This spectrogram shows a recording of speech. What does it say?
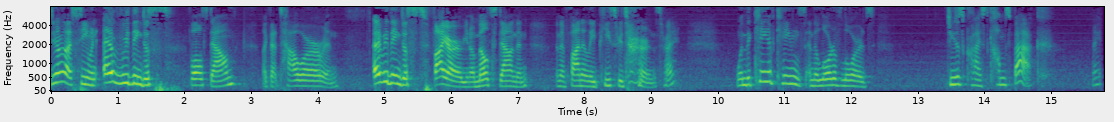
do you remember that scene when everything just falls down? Like that tower and everything just fire, you know, melts down and, and then finally peace returns, right? When the King of Kings and the Lord of Lords, Jesus Christ comes back, right?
